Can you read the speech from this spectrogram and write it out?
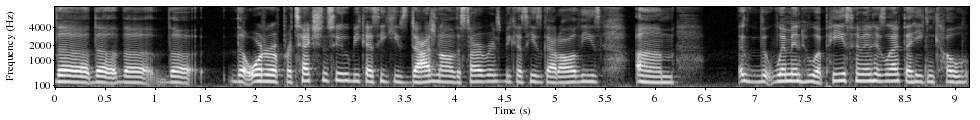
the the the the the order of protection to because he keeps dodging all the servers because he's got all these um women who appease him in his life that he can go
